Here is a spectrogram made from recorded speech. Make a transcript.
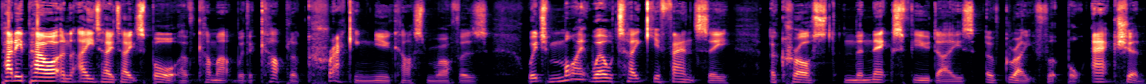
Paddy Power and 888 Sport have come up with a couple of cracking new customer offers, which might well take your fancy across the next few days of great football action.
